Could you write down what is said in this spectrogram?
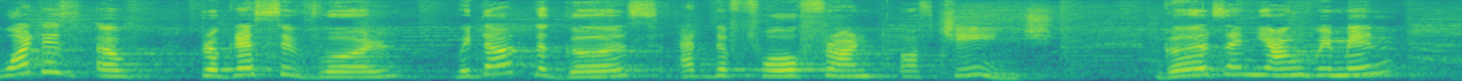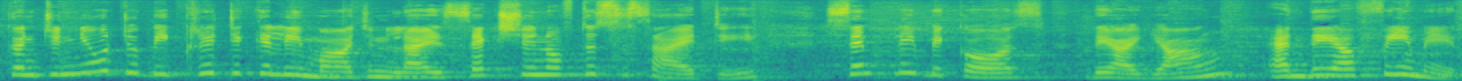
What is a progressive world? Without the girls at the forefront of change? Girls and young women continue to be critically marginalized section of the society simply because they are young and they are female.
